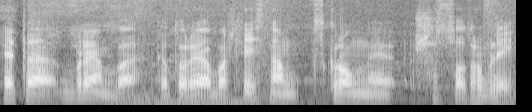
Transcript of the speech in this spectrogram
Это Brembo, которые обошлись нам в скромные 600 рублей.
